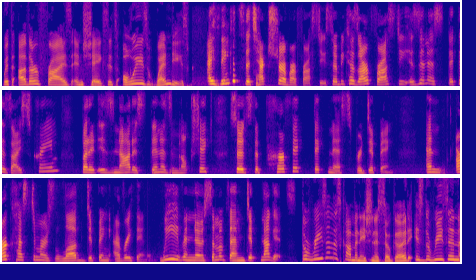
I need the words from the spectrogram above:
with other fries and shakes. It's always Wendy's. I think it's the texture of our Frosty. So, because our Frosty isn't as thick as ice cream, but it is not as thin as a milkshake. So, it's the perfect thickness for dipping. And our customers love dipping everything. We even know some of them dip nuggets. The reason this combination is so good is the reason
